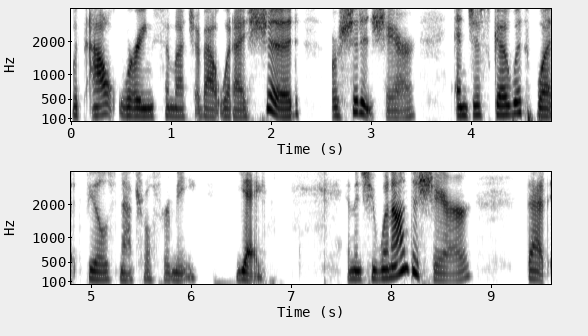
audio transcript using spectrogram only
without worrying so much about what i should or shouldn't share and just go with what feels natural for me yay and then she went on to share that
